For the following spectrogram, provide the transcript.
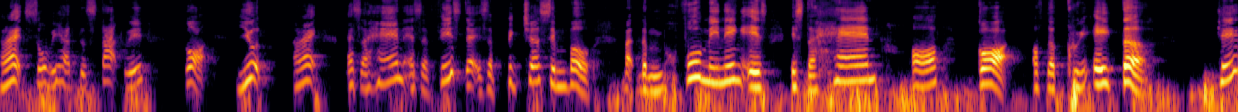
All right, so we have to start with God. Yud, all right, as a hand, as a fist, that is a picture symbol. But the full meaning is, is the hand of God, of the Creator. Okay,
